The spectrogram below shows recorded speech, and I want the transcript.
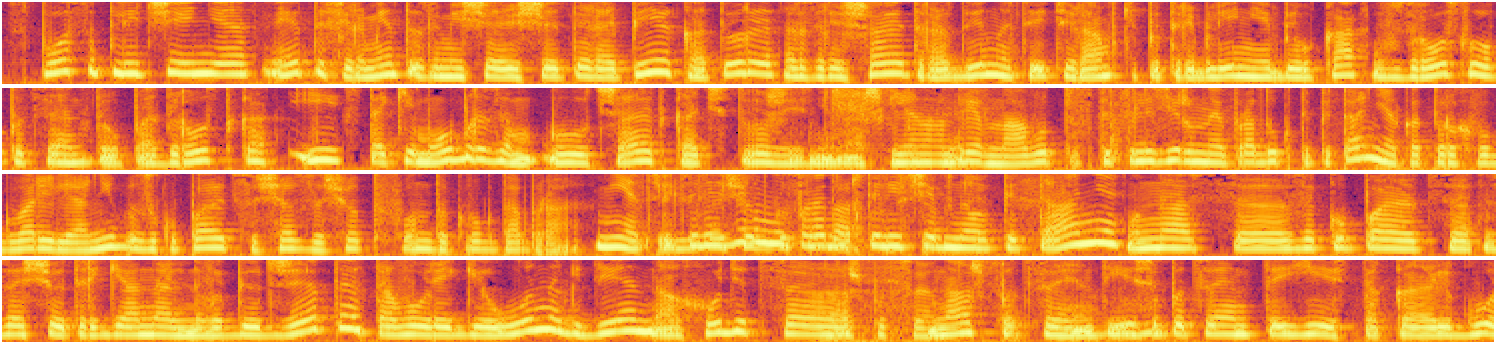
способ лечения – это ферментозамещающая терапия, которая разрешает раздвинуть эти рамки потребления белка у взрослого пациента, у подростка и с таким образом улучшает качество жизни наших Елена пациентов. Андреевна, а вот специализированные продукты питания, о которых вы говорили, они закупаются сейчас за счет фонда «Круг добра»? Нет, Или специализированные продукты лечебного питания у нас э, закупаются за счет регионального бюджета того региона, где находится Наш пациент. Наш пациент. Если у пациента есть такая льгота,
